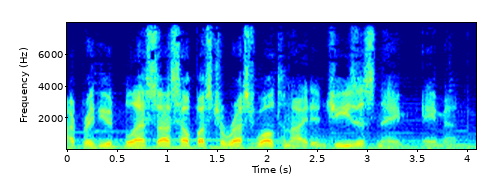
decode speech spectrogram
I pray that you'd bless us, help us to rest well tonight. In Jesus' name, amen.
